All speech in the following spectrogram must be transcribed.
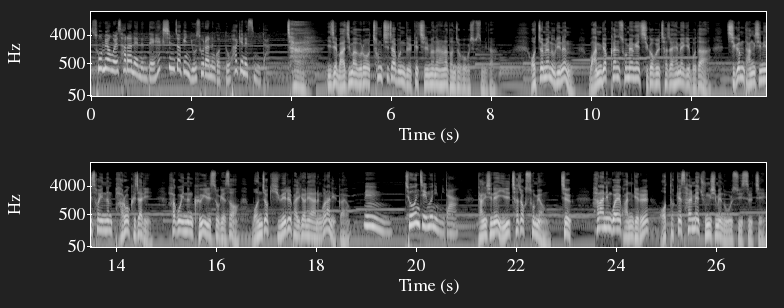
소명을 살아내는 데 핵심적인 요소라는 것도 확인했습니다. 자, 이제 마지막으로 청취자분들께 질문을 하나 던져보고 싶습니다. 어쩌면 우리는 완벽한 소명의 직업을 찾아 헤매기보다 지금 당신이 서 있는 바로 그 자리, 하고 있는 그 일 속에서 먼저 기회를 발견해야 하는 건 아닐까요? 음, 좋은 질문입니다. 당신의 일차적 소명, 즉 하나님과의 관계를 어떻게 삶의 중심에 놓을 수 있을지,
